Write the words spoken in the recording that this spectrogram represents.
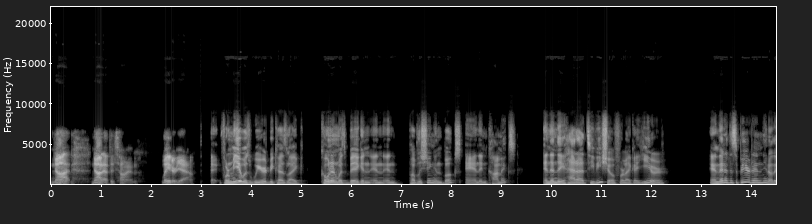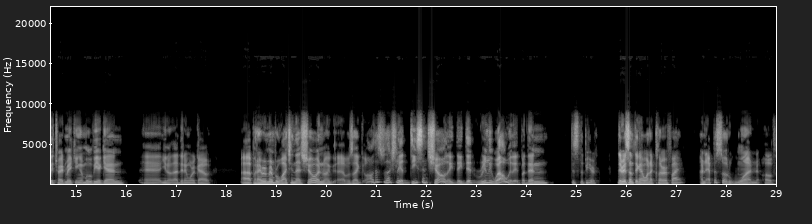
Not not at the time. Later, yeah. Eh, For me, it was weird because like Conan was big in in, in publishing and books and in comics, and then they had a TV show for like a year, and then it disappeared. And you know they tried making a movie again, and you know that didn't work out. Uh, but I remember watching that show, and like, I was like, "Oh, this was actually a decent show. They they did really well with it." But then disappeared. There is something I want to clarify. On episode one of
